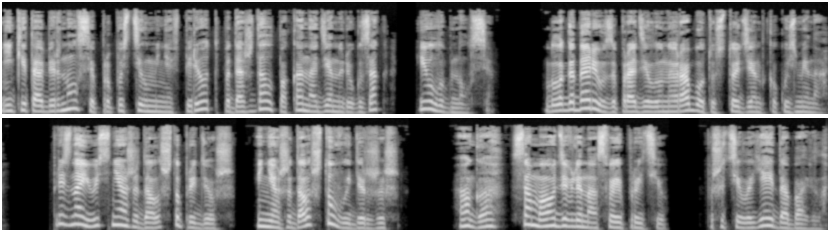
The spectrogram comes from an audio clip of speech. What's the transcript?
Никита обернулся, пропустил меня вперед, подождал, пока надену рюкзак и улыбнулся. «Благодарю за проделанную работу, студентка Кузьмина. Признаюсь, не ожидал, что придешь, и не ожидал, что выдержишь». «Ага, сама удивлена своей прытью», — пошутила я и добавила.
